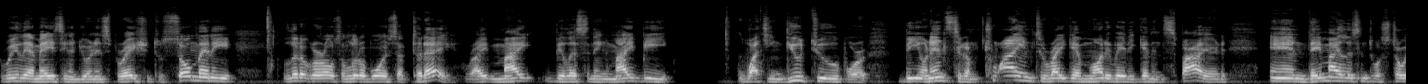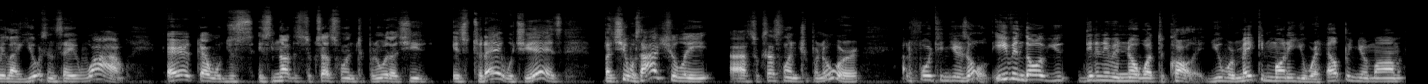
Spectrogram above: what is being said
really amazing. And you're an inspiration to so many little girls and little boys that today, right, might be listening, might be watching YouTube or be on Instagram trying to right get motivated, get inspired, and they might listen to a story like yours and say, "Wow, Erika will just is not the successful entrepreneur that she is today, which she is, but she was actually a successful entrepreneur." At 14 years old, even though you didn't even know what to call it, you were making money, you were helping your mom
